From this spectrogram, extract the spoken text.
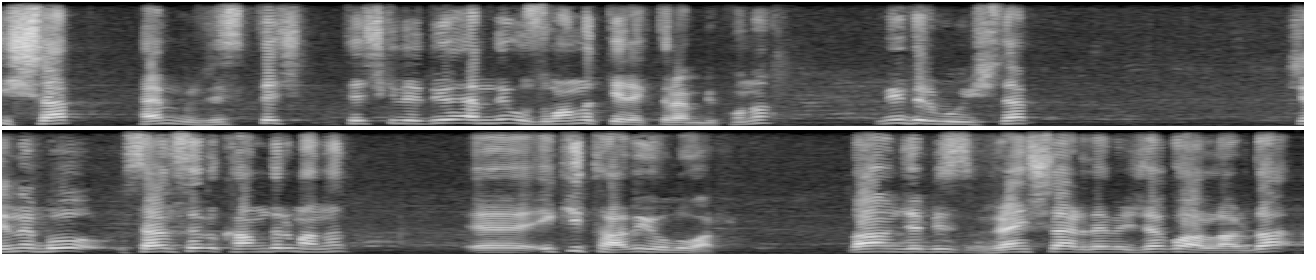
işlem hem risk teş- teşkil ediyor hem de uzmanlık gerektiren bir konu. Nedir bu işlem? Şimdi bu sensörü kandırmanın e, iki tane yolu var. Daha önce biz Range'lerde ve Jaguar'larda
